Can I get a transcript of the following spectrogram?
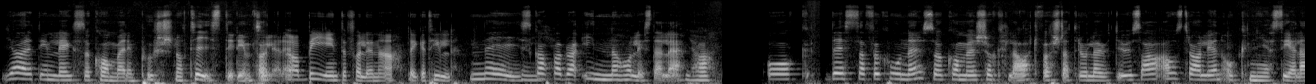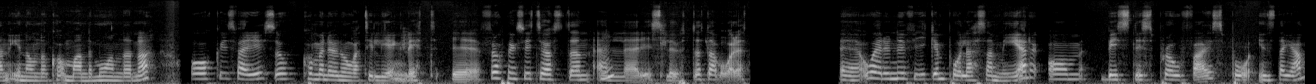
gör ett inlägg så kommer en pushnotis till din följare. ja, be inte följarna lägga till. Nej, skapa bra innehåll istället. Ja. Och dessa funktioner så kommer såklart först att rulla ut i USA, Australien och Nya Zeeland inom de kommande månaderna. Och i Sverige så kommer det nog vara tillgängligt eh, förhoppningsvis till hösten mm. eller i slutet av året. Eh, och är du nyfiken på att läsa mer om Business Profiles på Instagram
